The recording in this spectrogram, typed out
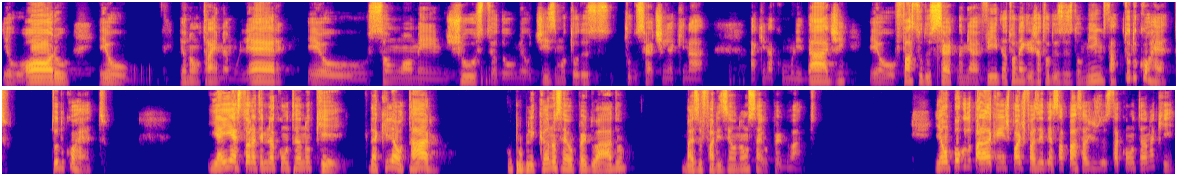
Eu oro, eu, eu não traio minha mulher, eu sou um homem justo, eu dou o meu dízimo todos, tudo certinho aqui na, aqui na comunidade, eu faço tudo certo na minha vida, eu tô na igreja todos os domingos, tá tudo correto. Tudo correto. E aí a história termina contando que daquele altar, o publicano saiu perdoado mas o fariseu não saiu perdoado. E é um pouco do paralelo que a gente pode fazer dessa passagem que Jesus está contando aqui.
